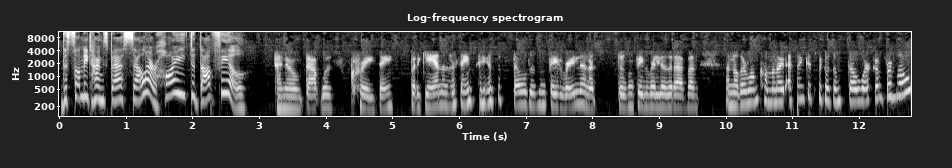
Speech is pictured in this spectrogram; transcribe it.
the Sunday Times bestseller. How did that feel? I know that was crazy, but again, in the same sense, it still doesn't feel real, and it doesn't feel real that I've an, another one coming out. I think it's because I'm still working from home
